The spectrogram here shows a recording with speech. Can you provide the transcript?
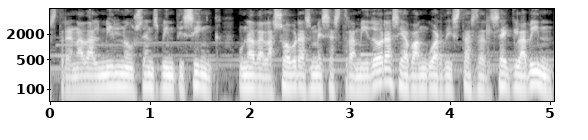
estrenada el 1925, una de les obres més estremidores i avantguardistes del segle XX,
